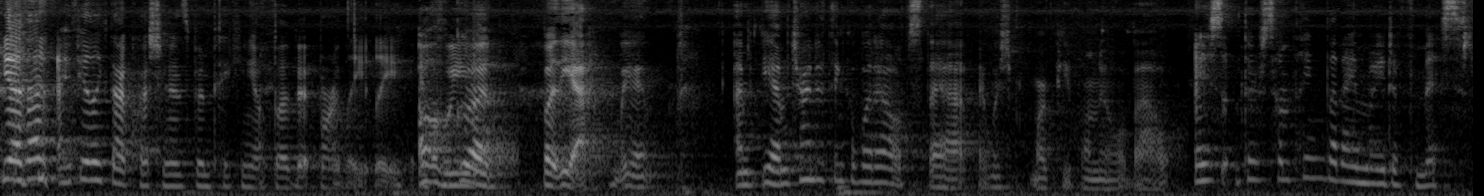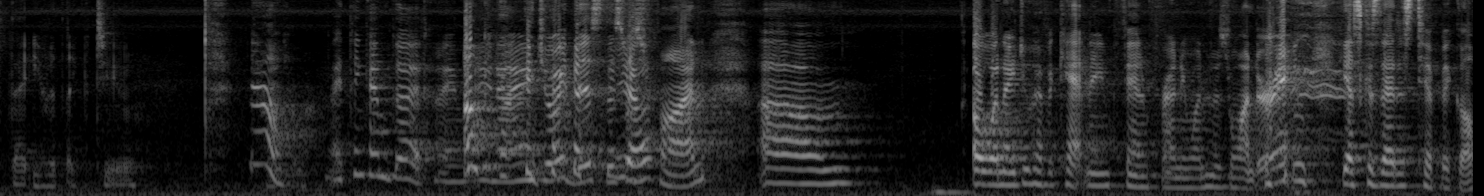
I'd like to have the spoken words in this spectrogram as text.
yeah, that I feel like that question has been picking up a bit more lately. Oh, we- good. But yeah, we, I'm, yeah, I'm trying to think of what else that I wish more people knew about. Is there something that I might have missed that you would like to? No, I think I'm good. I, you know, I enjoyed this. This Yeah. was fun. Um, oh, and I do have a cat named Finn for anyone who's wondering. yes, because that is typical.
